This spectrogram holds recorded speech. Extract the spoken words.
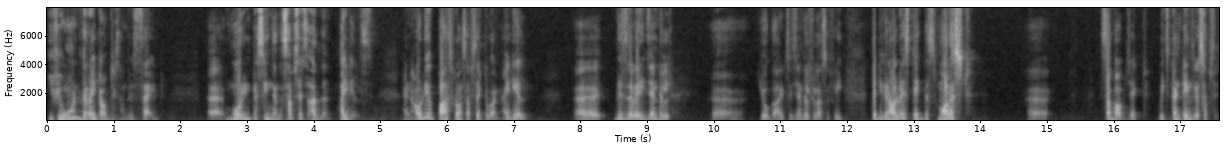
if you want the right objects on this side uh, more interesting than the subsets are the ideals. And how do you pass from subset to an ideal? Uh, this is a very general uh, yoga it is a general philosophy that you can always take the smallest uh, sub object which contains your subset.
